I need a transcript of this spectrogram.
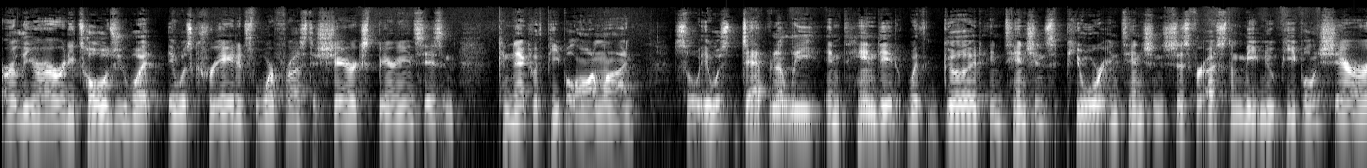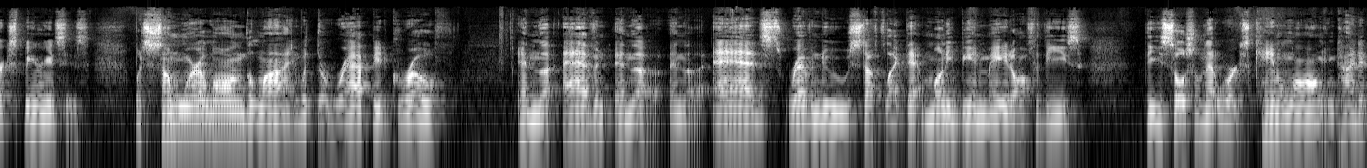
earlier I already told you what it was created for for us to share experiences and connect with people online. So it was definitely intended with good intentions, pure intentions, just for us to meet new people and share our experiences. But somewhere along the line, with the rapid growth and the av- and the and the ads, revenue, stuff like that, money being made off of these these social networks came along and kind of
